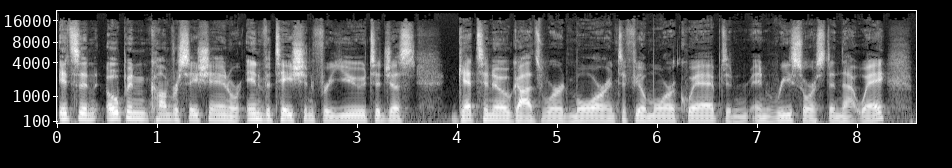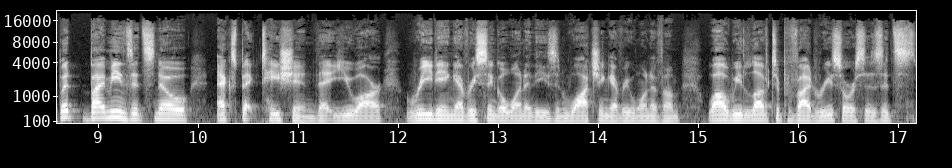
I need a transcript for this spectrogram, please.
it's an open conversation or invitation for you to just get to know god's word more and to feel more equipped and, and resourced in that way. But by means it's no expectation that you are reading every single one of these and watching every one of them while we love to provide resources it's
